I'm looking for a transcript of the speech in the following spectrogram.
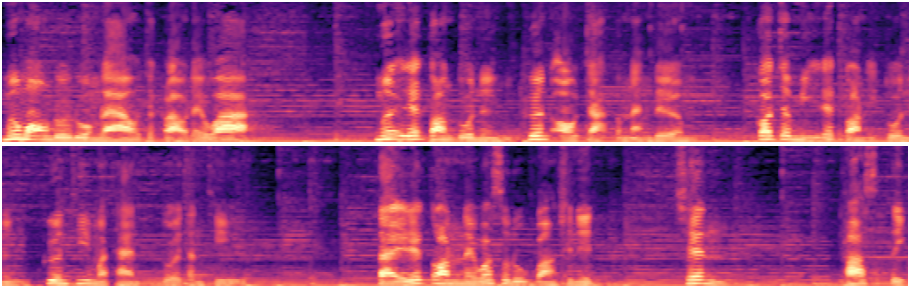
เมื่อมองโดยรวมแล้วจะกล่าวได้ว่า เมื่ออิเล็กตรอนตัวหนึ่งเคลื่อนออกจากตำแหน่งเดิม ก็จะมีอิเล็กตรอนอีกตัวหนึ่งเคลื่อนที่มาแทนโดยทันที แต่อิเล็กตรอนในวัสดุบางชนิด เช่น พลาสติก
